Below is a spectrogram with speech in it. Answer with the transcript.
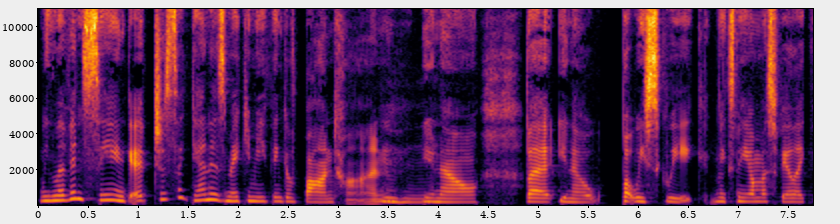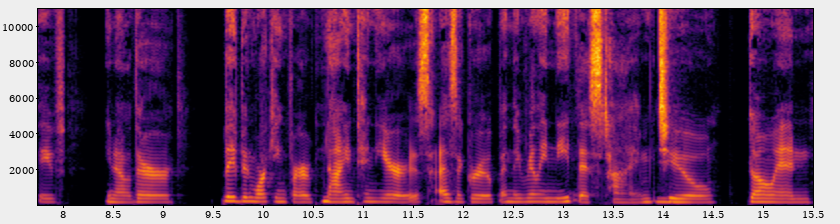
We live in sync. It just again is making me think of Bangtan, you Mhm. know, but, you know, but we squeak. It makes me almost feel like they've, you know, they're, they've been working for nine, ten years as a group and they really need this time to go and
